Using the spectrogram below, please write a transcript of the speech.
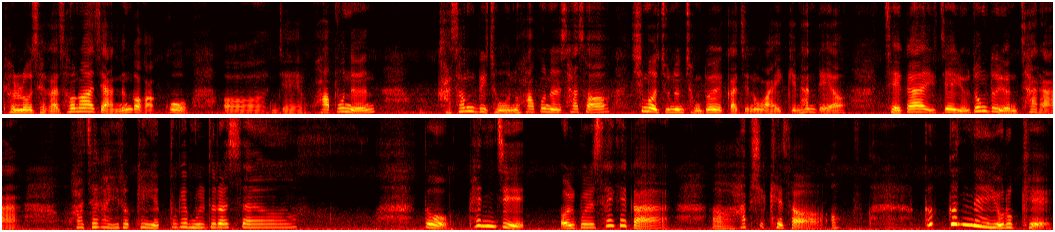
별로 제가 선호하지 않는 것 같고, 어, 이제 화분은 가성비 좋은 화분을 사서 심어주는 정도까지는 와 있긴 한데요. 제가 이제 요 정도 연차라 화재가 이렇게 예쁘게 물들었어요. 또 펜지 얼굴 세 개가 어, 합식해서 어, 끝끝내 요렇게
